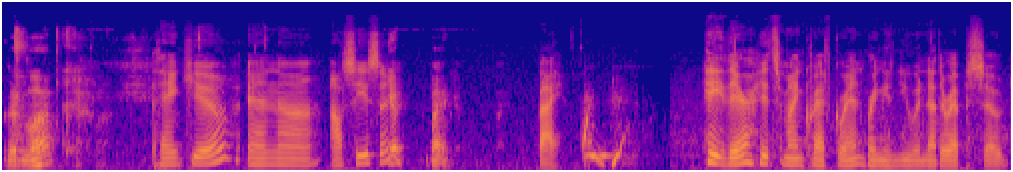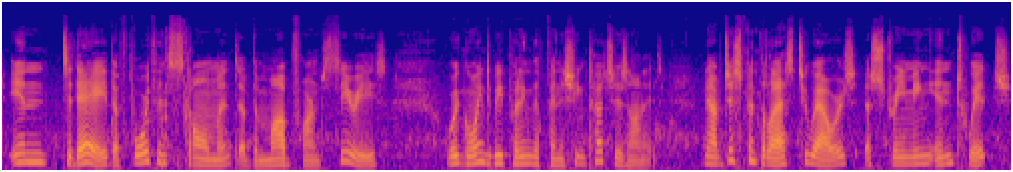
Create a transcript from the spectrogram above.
Good luck. Thank you, and uh, I'll see you soon. Yep. Bye. Bye. Hey there, it's Minecraft Gran bringing you another episode. In today, the fourth installment of the Mob Farm series, we're going to be putting the finishing touches on it. Now, I've just spent the last two hours uh, streaming in Twitch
